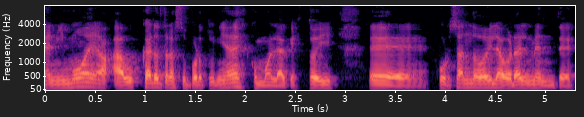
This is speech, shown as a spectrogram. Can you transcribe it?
animó a, buscar otras oportunidades como la que estoy cursando hoy laboralmente.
